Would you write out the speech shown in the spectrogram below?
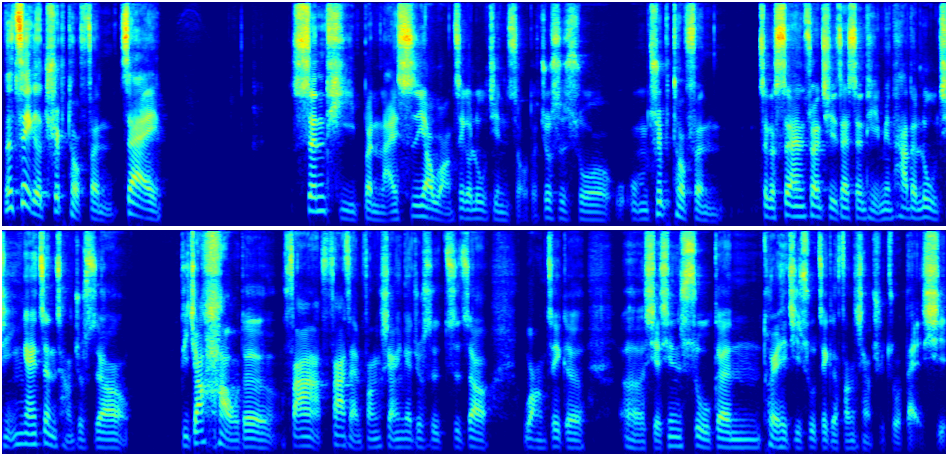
那这个 tryptophan 在身体本来是要往这个路径走的，就是说，我们 tryptophan 这个色氨酸，其实在身体里面，它的路径应该正常，就是要比较好的发发展方向，应该就是制造往这个呃血清素跟褪黑激素这个方向去做代谢。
